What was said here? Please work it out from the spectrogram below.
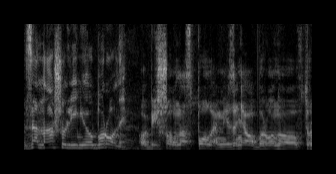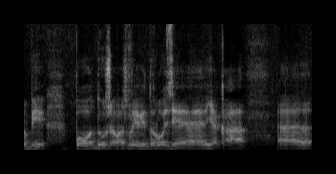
за нашу лінію оборони. обійшов нас полем і зайняв оборону в трубі по дуже важливій дорозі, яка е,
